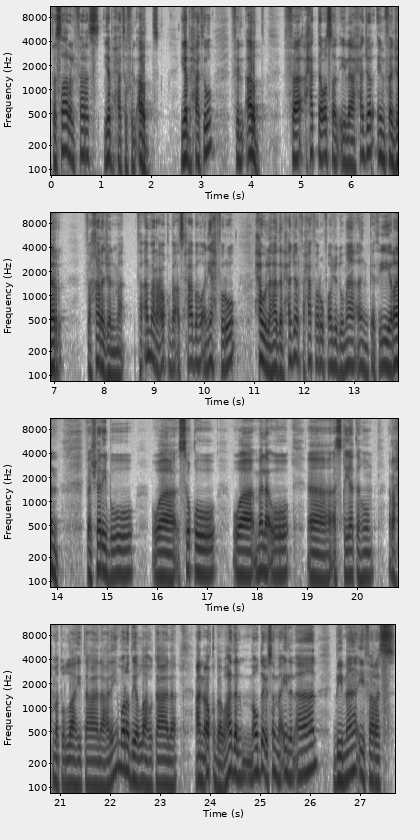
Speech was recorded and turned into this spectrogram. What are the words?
فصار الفرس يبحث في الأرض يبحث في الأرض فحتى وصل إلى حجر انفجر فخرج الماء فأمر عقبة أصحابه أن يحفروا حول هذا الحجر فحفروا فوجدوا ماء كثيرا فشربوا وسقوا وملأوا آه، أسقيتهم. رحمة الله تعالى عليهم ورضي الله تعالى عن عقبة. وهذا الموضع يسمى إلى الآن بماء فرس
